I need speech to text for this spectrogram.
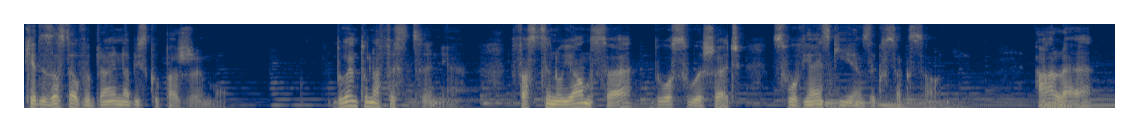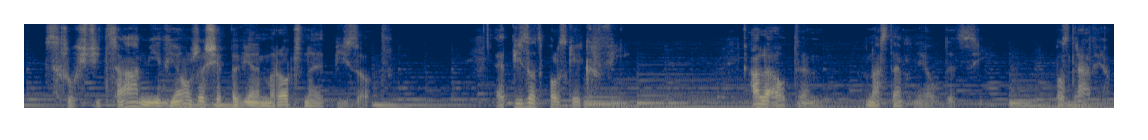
kiedy, został wybrany na biskupa Rzymu. Byłem tu na Festynie. Fascynujące było słyszeć słowiański język w Saksonii. Ale z chruścicami wiąże się pewien mroczny epizod. Epizod polskiej krwi. Ale o tym w następnej audycji. Pozdrawiam.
